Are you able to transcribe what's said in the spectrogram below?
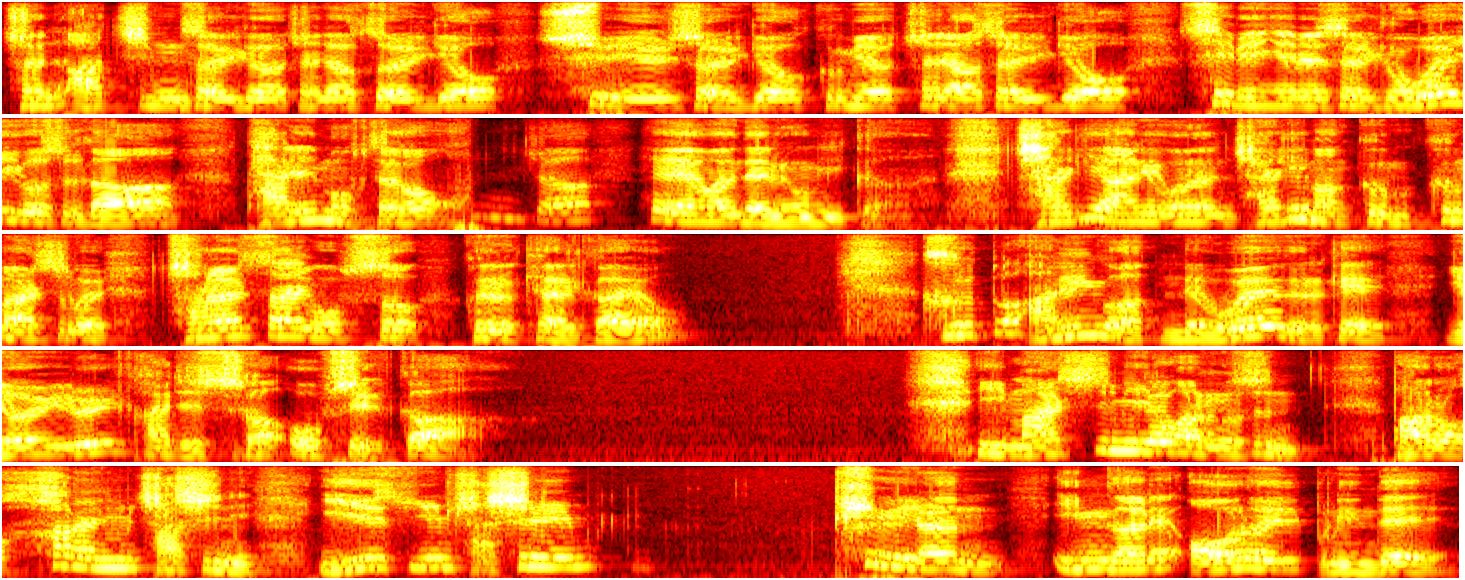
전 아침 설교, 저녁 설교, 수요일 설교, 금요 철야 설교, 새벽 예배 설교 왜 이것을 다 담임 목사가 혼자 해야만 되는 겁니까? 자기 아니고는 자기만큼 그 말씀을 전할 사람이 없어 그렇게 할까요? 그것도 아닌 것 같은데 왜 그렇게 여유를 가질 수가 없을까? 이 말씀이라고 하는 것은 바로 하나님 자신이 예수님 자신을 표현한 인간의 언어일 뿐인데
